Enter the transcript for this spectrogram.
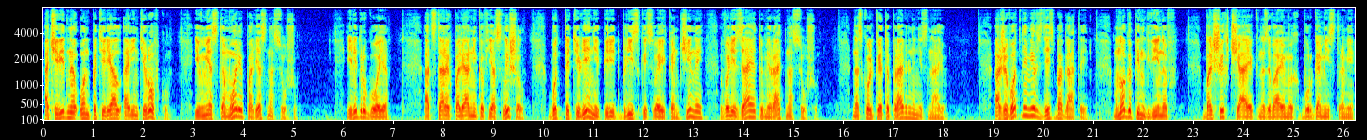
Очевидно, он потерял ориентировку и вместо моря полез на сушу. Или другое. От старых полярников я слышал, будто тюлени перед близкой своей кончиной вылезают умирать на сушу. Насколько это правильно, не знаю. А животный мир здесь богатый. Много пингвинов, больших чаек, называемых бургомистрами,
